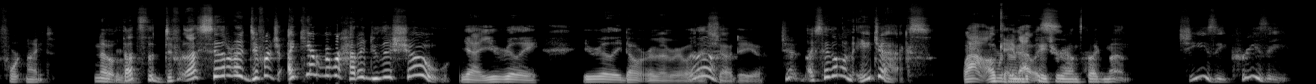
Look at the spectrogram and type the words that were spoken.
fortnight. No, Mhm. that's the different. I say that on a different. I can't remember how to do this show. Yeah, you really, you really don't remember what this show, do you? I say that on Ajax. Wow. We're Okay, doing that the was. Patreon segment. Jeezy, crazy.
